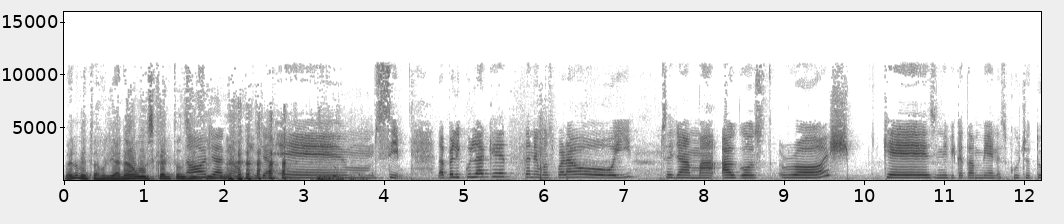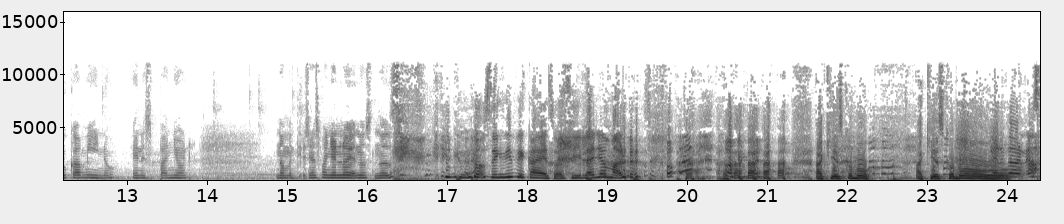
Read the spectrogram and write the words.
bueno, mientras Juliana busca, entonces. No, ya no, ya. Em, sí, la película que tenemos para hoy se llama August Rush, que significa también escucha tu camino en español. No, mentiras, en español no, no, no. No significa eso, así la llamaron. aquí es como. Aquí es como. Perdón, es-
